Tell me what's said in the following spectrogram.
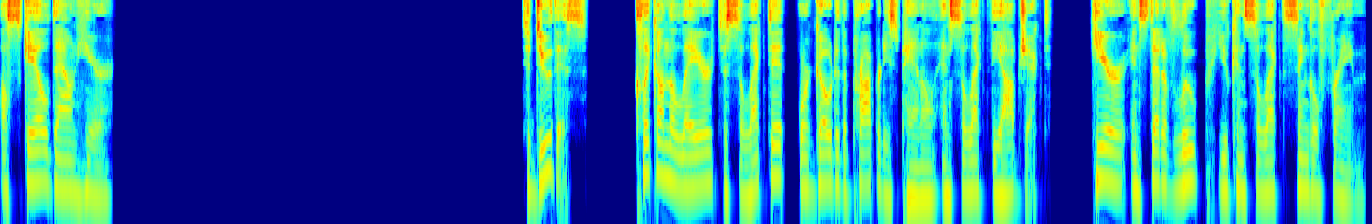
I'll scale down here. To do this, Click on the layer to select it or go to the Properties panel and select the object. Here, instead of loop, you can select single frame.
